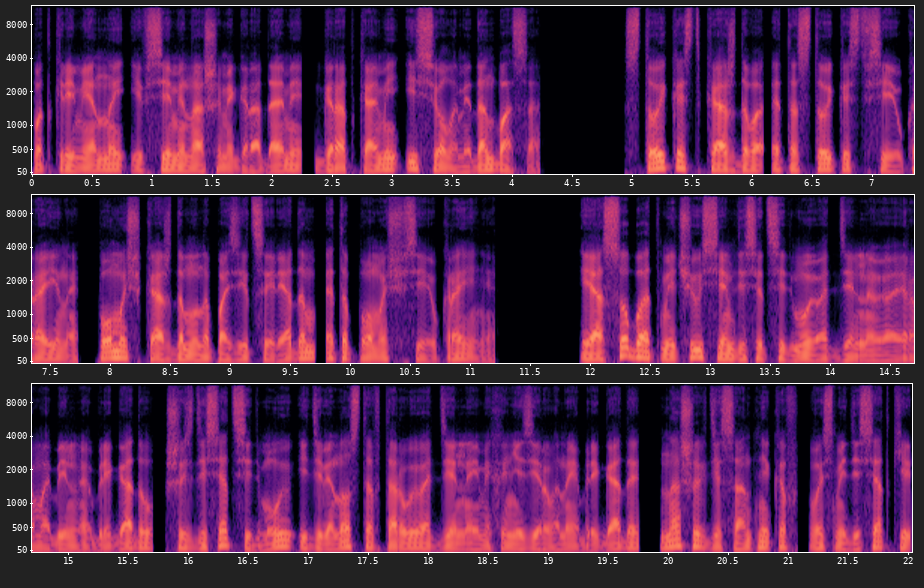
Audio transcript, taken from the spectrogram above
под Кременной и всеми нашими городами, городками и селами Донбасса. Стойкость каждого – это стойкость всей Украины, помощь каждому на позиции рядом – это помощь всей Украине. И особо отмечу 77-ю отдельную аэромобильную бригаду, 67-ю и 92-ю отдельные механизированные бригады, наших десантников, 80-ки,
